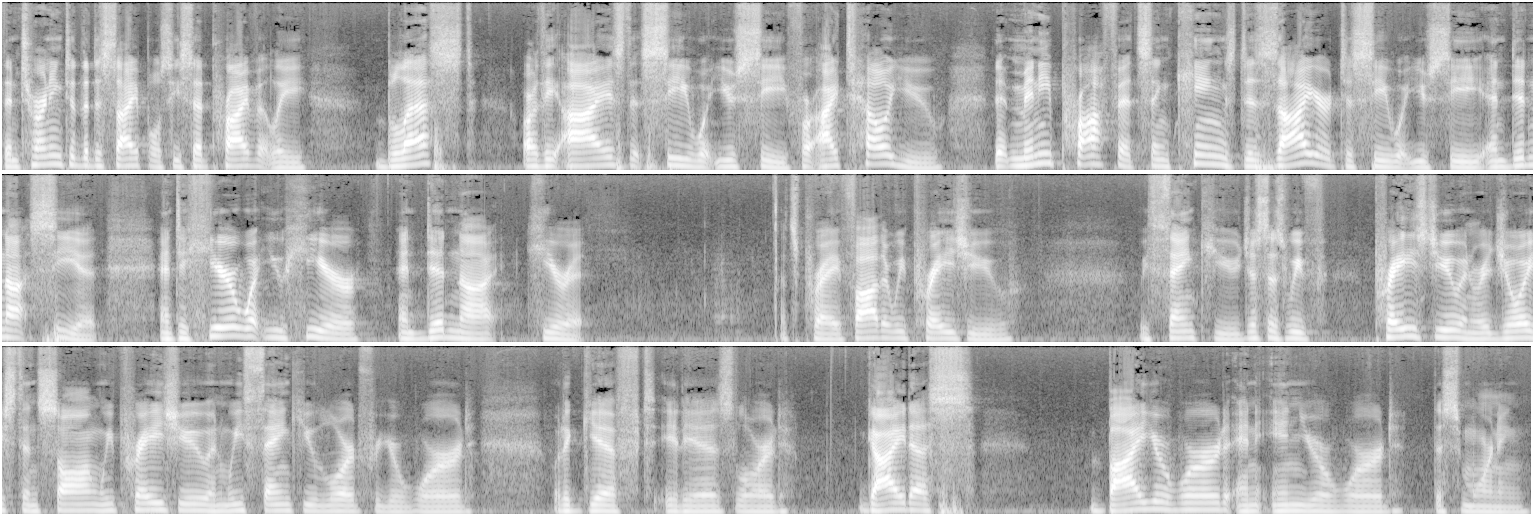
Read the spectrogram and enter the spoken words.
Then turning to the disciples, he said privately, Blessed are the eyes that see what you see. For I tell you that many prophets and kings desired to see what you see and did not see it, and to hear what you hear and did not hear it. Let's pray. Father, we praise you. We thank you. Just as we've praised you and rejoiced in song, we praise you and we thank you, Lord, for your word. What a gift it is, Lord. Guide us by your word and in your word this morning.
